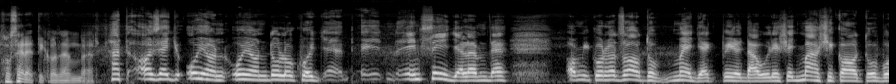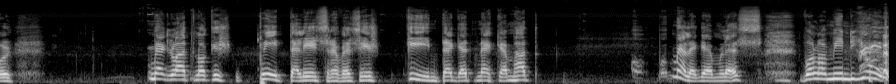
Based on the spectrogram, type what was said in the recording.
Ha szeretik az embert. Hát az egy olyan, olyan dolog, hogy én- én szégyelem, de amikor az autó megyek például, és egy másik autóból meglátnak, és Péttel észrevesz, és kiinteget nekem, hát melegem lesz. Valami jó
